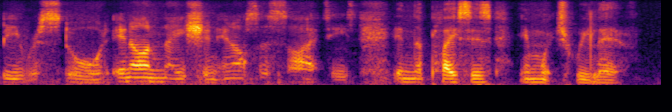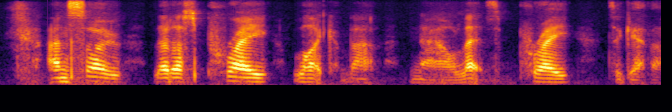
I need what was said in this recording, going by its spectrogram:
be restored in our nation, in our societies, in the places in which we live. And so let us pray like that now. Let's pray together.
